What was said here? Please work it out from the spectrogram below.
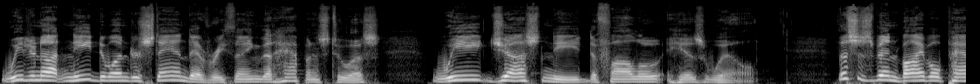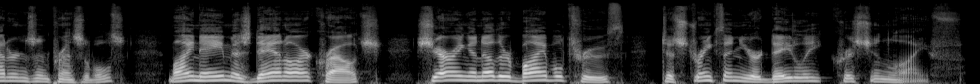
We do not need to understand everything that happens to us. We just need to follow His will. This has been Bible Patterns and Principles. My name is Dan R. Crouch, sharing another Bible truth to strengthen your daily Christian life.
